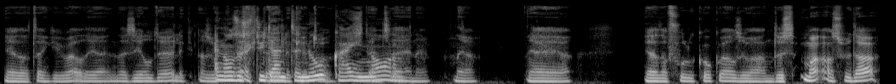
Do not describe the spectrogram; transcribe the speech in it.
Ja, dat denk ik wel. Ja. Dat is heel duidelijk. Dat is en onze studenten ook, hè, enorm. Zijn, hè. Ja. Ja, ja, ja. Ja, dat voel ik ook wel zo aan. Dus, maar als we dat,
